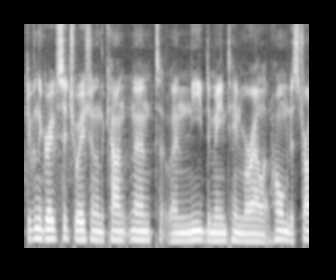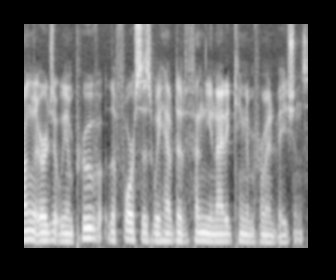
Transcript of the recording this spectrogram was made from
Given the grave situation on the continent and need to maintain morale at home, it is strongly urged that we improve the forces we have to defend the United Kingdom from invasions.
